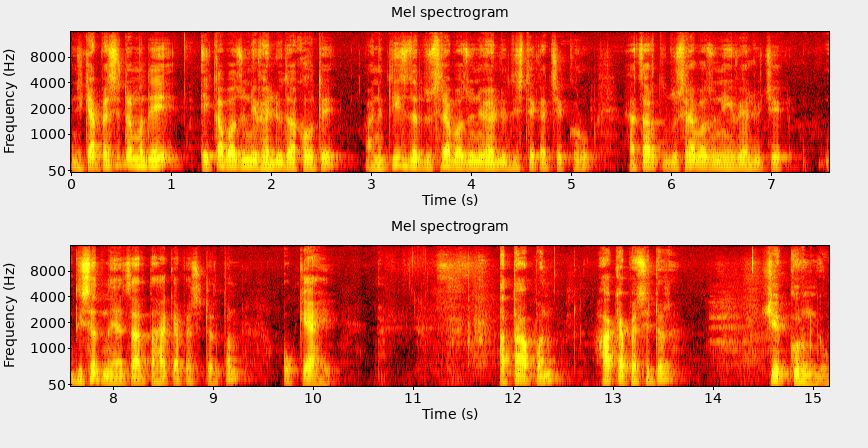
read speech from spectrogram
म्हणजे कॅपॅसिटरमध्ये एका बाजूने व्हॅल्यू दाखवते आणि तीच जर दुसऱ्या बाजूने व्हॅल्यू दिसते का चेक करू? ह्याचा अर्थ दुसऱ्या बाजूने ही व्हॅल्यू चेक दिसत नाही याचा अर्थ हा कॅपॅसिटर पण ओके आहे. आता आपण हा कॅपॅसिटर चेक करून घेऊ.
